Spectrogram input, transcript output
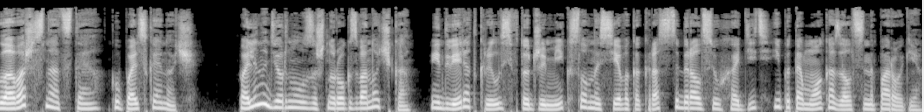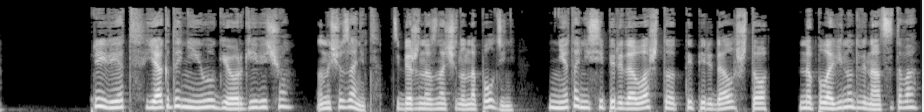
Глава 16. Купальская ночь. Полина дернула за шнурок звоночка, и дверь открылась в тот же миг, словно Сева как раз собирался уходить и потому оказался на пороге. «Привет, я к Даниилу Георгиевичу. Он еще занят. Тебе же назначено на полдень. Нет, Аниси передала, что ты передал, что на половину двенадцатого.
